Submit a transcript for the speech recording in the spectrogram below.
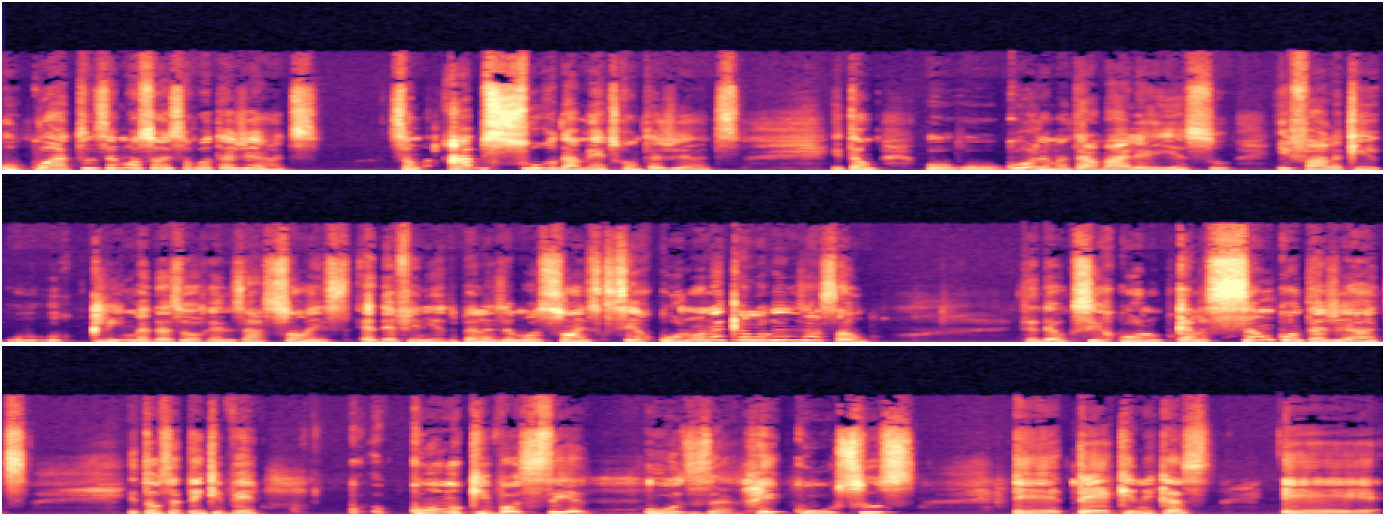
o quanto as emoções são contagiantes são absurdamente contagiantes. Então, o, o Goleman trabalha isso e fala que o, o, clima das organizações é definido pelas emoções que circulam naquela organização. Entendeu? Que circulam porque elas são contagiantes. Então, você tem que ver como que você usa recursos, é, técnicas, é,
